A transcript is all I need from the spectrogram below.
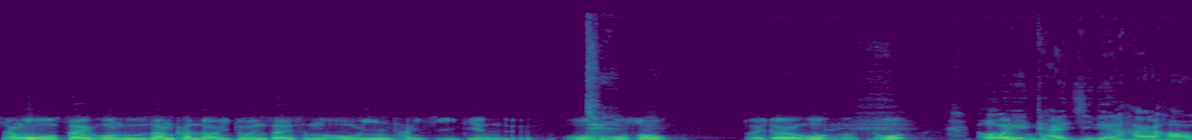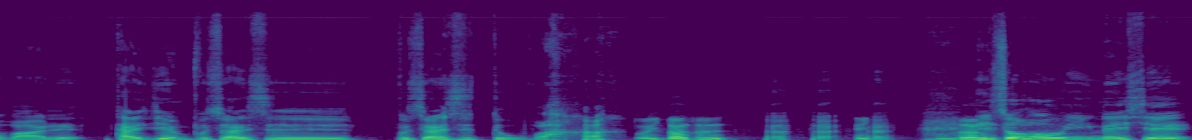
像我在网络上看到一堆人在什么欧印台积电的，我我说。对对，我我欧印台积电还好吧？这台积电不算是不算是赌吧？对，但是 你说欧印那些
